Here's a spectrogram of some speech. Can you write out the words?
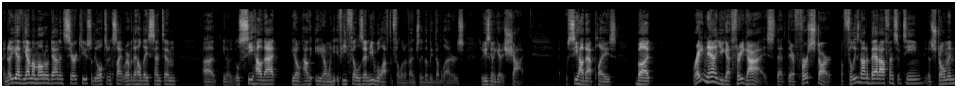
I know you have Yamamoto down in Syracuse or the alternate site, wherever the hell they sent him. Uh, you know, you'll see how that you know how you know when he, if he fills in, he will have to fill in eventually. There'll be double headers, so he's going to get a shot. We'll see how that plays, but right now you got three guys that their first start. You know, Philly's not a bad offensive team. You know, Stroman.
